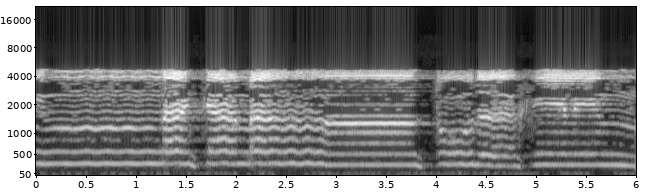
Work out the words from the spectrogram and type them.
إنك من تدخل النار.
